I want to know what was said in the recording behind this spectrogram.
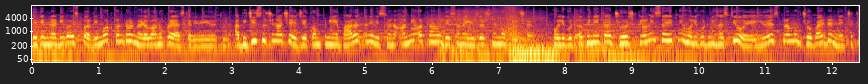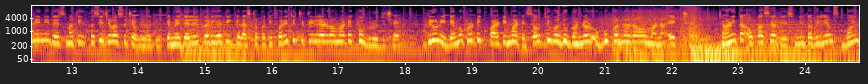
જે તેમના ડિવાઇસ પર રિમોટ કંટ્રોલ મેળવવાનો પ્રયાસ કરી રહ્યું હતું. આ બીજી સૂચના છે જે કંપનીએ ભારત અને વિશ્વના અન્ય અઠ્ઠાણું દેશોના યુઝર્સને મોકલી છે. હોલિવૂડ અભિનેતા જ્યોર્જ ક્લોની સહિતની હોલિવૂડની હસ્તીઓએ યુએસ પ્રમુખ જો બાઇડનને ચૂંટણીની રેસમાંથી ખસી જવા સૂચવ્યું હતું. તેમણે દલીલ કરી હતી કે રાષ્ટ્રપતિ ફરીથી ચૂંટણી લડવા માટે ખૂબ વૃદ્ધ છે. ક્લુની ડેમોક્રેટિક પાર્ટી માટે સૌથી વધુ ભંડોળ ઊભું કરનારાઓમાંના એક છે. જાણીતા અવકાશયાત્રી Sunita Williams Boeing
